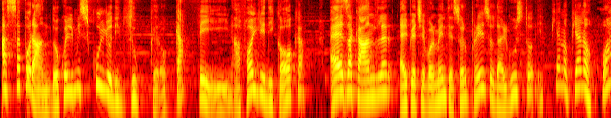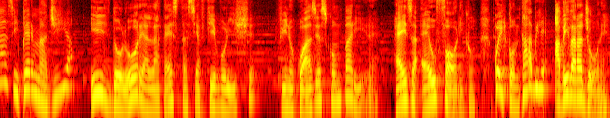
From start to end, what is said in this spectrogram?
Assaporando quel miscuglio di zucchero, caffeina, foglie di coca, Asa Candler è piacevolmente sorpreso dal gusto e piano piano, quasi per magia, il dolore alla testa si affievolisce fino quasi a scomparire. Asa è euforico. Quel contabile aveva ragione.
